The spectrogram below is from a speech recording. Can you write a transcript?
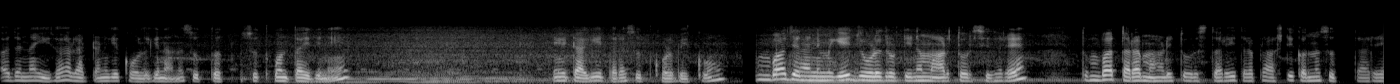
ಅದನ್ನು ಈಗ ಲಟ್ಟಣಿಗೆ ಕೋಲಿಗೆ ನಾನು ಸುತ್ತ ಸುತ್ಕೊತಾ ಇದ್ದೀನಿ. ನೀಟಾಗಿ ಈ ಥರ ಸುತ್ಕೊಳ್ಬೇಕು. ತುಂಬ ಜನ ನಿಮಗೆ ಜೋಳದ ರೊಟ್ಟಿನ ಮಾಡಿ ತೋರಿಸಿದ್ದಾರೆ. ತುಂಬ ಥರ ಮಾಡಿ ತೋರಿಸ್ತಾರೆ. ಈ ಥರ ಪ್ಲಾಸ್ಟಿಕನ್ನು ಸುತ್ತಾರೆ.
